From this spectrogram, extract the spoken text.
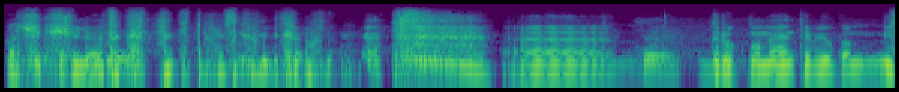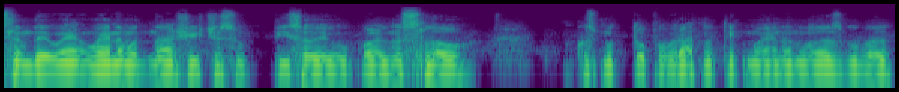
pač šiljo takrat na kitajskem mikrofonu. Uh, drug moment je bil, pa mislim, da je v, v enem od naših časopisov je bil pol naslov, ko smo to povratno tekmo 1-0 zgubili,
